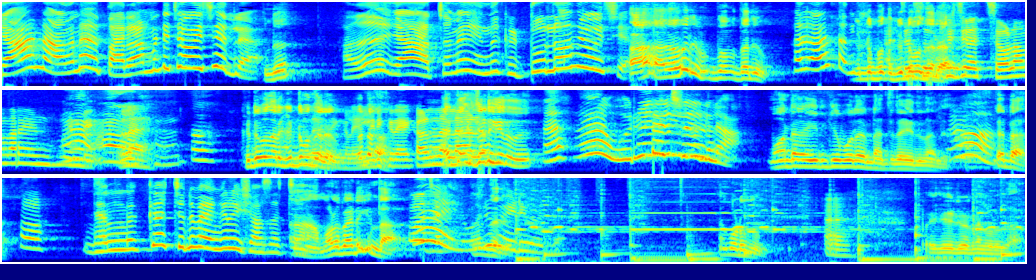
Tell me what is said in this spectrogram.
ഞാൻ അങ്ങനെ തരാൻ വേണ്ടി ചോദിച്ചല്ല അത് ഞാൻ അച്ഛനെ ഇന്ന് കിട്ടൂല്ലോ എന്ന് ചോദിച്ചാ സൂക്ഷിച്ച് വെച്ചോളാൻ പറയുന്നുണ്ട് ഒരു ടെൻഷനില്ല മോന്റെ കയ്യിരിക്കും പോലെ കയ്യിൽ ഇരുന്നാൽ. കേട്ടാ? ഞങ്ങൾക്ക് അച്ഛന് ഭയങ്കര വിശ്വാസം അച്ഛൻ. പേടിക്കണ്ട. ഒരു കൊടുക്കും. പൈസ കൊടുക്കാം.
